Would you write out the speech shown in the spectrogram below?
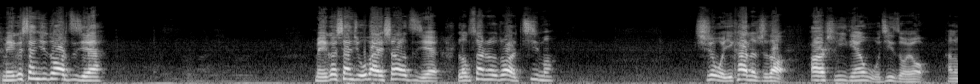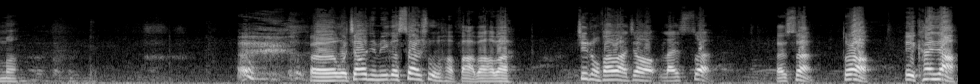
每个扇区多少字节？每个扇区五百一十二字节，能算出多少 G 吗？其实我一看就知道，二十一点五 G 左右，看到吗？呃，我教你们一个算术法法吧，好吧？这种方法叫来算，来算多少？可以看一下，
